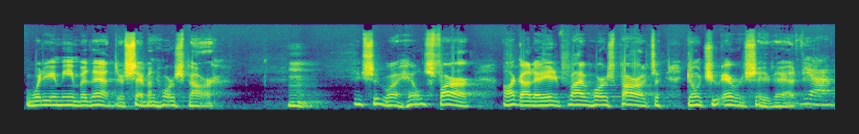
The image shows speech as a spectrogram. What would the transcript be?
What do you mean by that? They're seven horsepower. Hmm. He said, Well, hell's fire. I got 85 horsepower. Said, Don't you ever say that. Yeah.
